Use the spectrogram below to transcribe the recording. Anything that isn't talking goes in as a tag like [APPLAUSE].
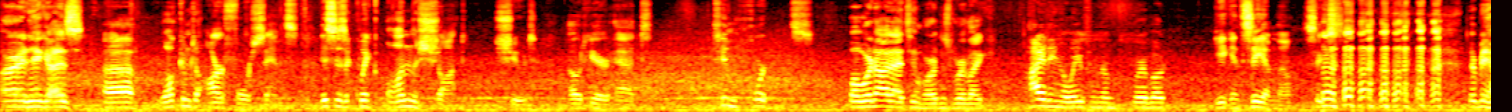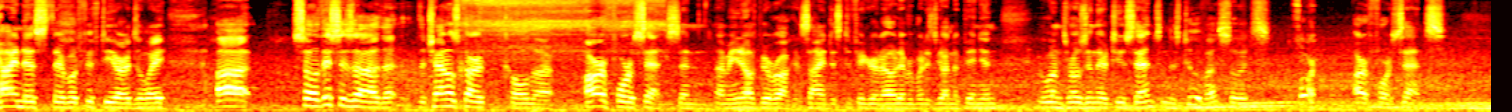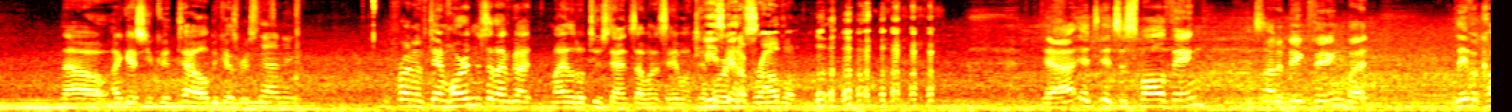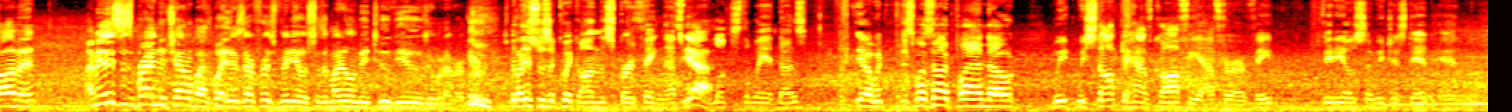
All right, hey guys. Uh, welcome to our four cents. This is a quick on-the-shot shoot out here at Tim Hortons. Well, we're not at Tim Hortons. We're like hiding away from them. We're about You can see them though. six. [LAUGHS] they're behind us. They're about 50 yards away. Uh, so this is uh, the the channel's card called uh, Our Four Cents, and I mean you don't have to be a rocket scientist to figure it out. Everybody's got an opinion. Everyone throws in their two cents, and there's two of us, so it's Four. our four cents. Now, I guess you could tell because we're standing in front of Tim Hortons that I've got my little two cents I want to say about Tim He's got a problem. [LAUGHS] Yeah, it's it's a small thing. It's not a big thing, but leave a comment. I mean, this is a brand new channel, by the way. This is our first video, so there might only be two views or whatever. [CLEARS THROAT] but this was a quick on-the-spur thing. That's why Yeah. it looks the way it does. yeah, we, this was not planned out. We, we stopped to have coffee after our vape videos that we just did, and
